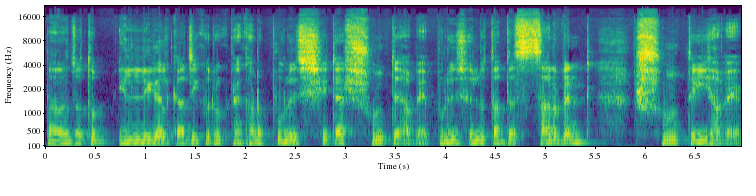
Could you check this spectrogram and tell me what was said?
তারা যত ইল্লিগাল কাজই করুক না কেন, পুলিশ সেটা শুনতে হবে। পুলিশ হলো তাদের সার্ভেন্ট শুনতেই হবে।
